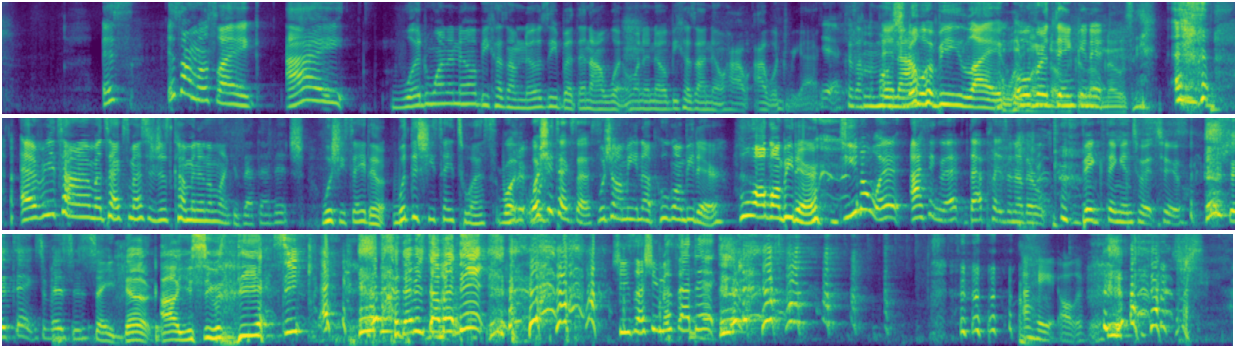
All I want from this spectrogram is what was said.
It's it's almost like I would want to know because I'm nosy, but then I wouldn't want to know because I know how I would react. Yeah, because I'm And emotional. I would be like Wouldn't wanna know because overthinking I'm it. Nosy. Every time a text message is coming in, I'm like, is that that bitch? What she say to what did she say to us? what, what she text us? What y'all meeting up? Who gonna be there? Who all gonna be there? Do you know what? I think that that plays another big thing into it too. the text message say duck. All you see was DSC. that bitch talking about dick. She said she missed that dick. I hate all of you.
